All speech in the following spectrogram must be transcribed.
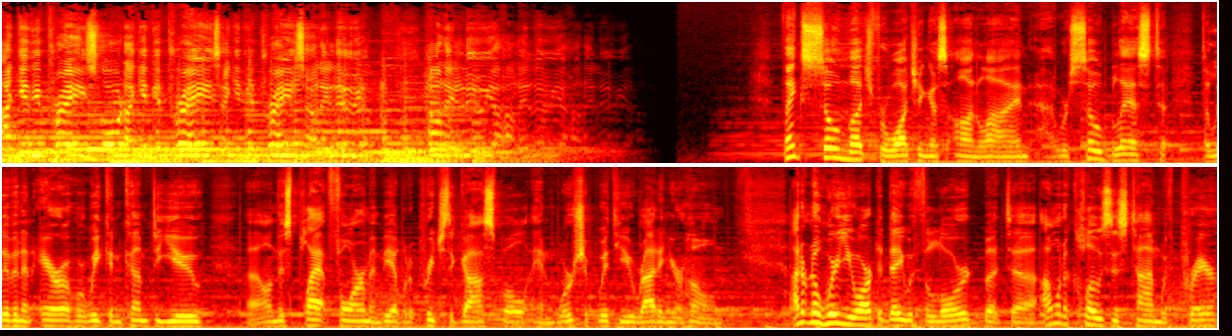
I give you praise, Lord. I give you praise. I give you praise. Hallelujah. Hallelujah. Hallelujah. Hallelujah. Thanks so much for watching us online. Uh, we're so blessed to, to, live in an era where we can come to you uh, on this platform and be able to preach the gospel and worship with you right in your home. I don't know where you are today with the Lord, but uh, I want to close this time with prayer.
